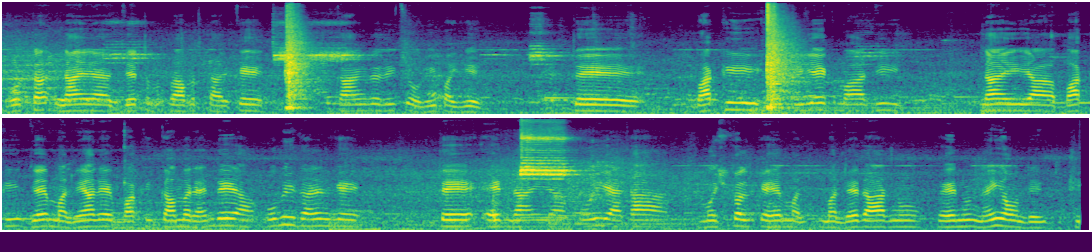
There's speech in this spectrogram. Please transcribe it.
ਵੋਟਾਂ, ਨਾ ਇਹ ਜਿੱਤ ਪ੍ਰਾਪਤ ਕਰਕੇ ਕਾਂਗਰਸ ਦੀ ਝੋਲੀ ਪਾਈਏ। ਤੇ ਬਾਕੀ ਵਿਜੇ ਕੁਮਾਰ ਜੀ, ਨਾ ਹੀ ਆ ਬਾਕੀ ਜੇ ਮਹੱਲਿਆਂ ਦੇ ਬਾਕੀ ਕੰਮ ਰਹਿੰਦੇ ਆ, ਉਹ ਵੀ ਕਰਨਗੇ। ਤੇ ਇਹ ਨਾ ਹੀ ਆ ਕੋਈ ਐਸਾ ਮੁਸ਼ਕਲ ਕਿਸੇ ਮਹੱਲੇਦਾਰ ਨੂੰ ਕਿਸੇ ਨੂੰ ਨਹੀਂ ਆਉਣ ਦੇ ਦਿੱਤੀ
